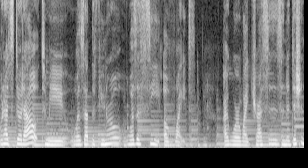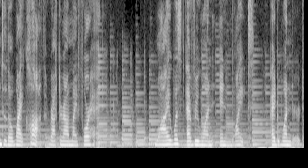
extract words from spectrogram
What had stood out to me was that the funeral was a sea of white. I wore white dresses in addition to the white cloth wrapped around my forehead. Why was everyone in white? I'd wondered.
